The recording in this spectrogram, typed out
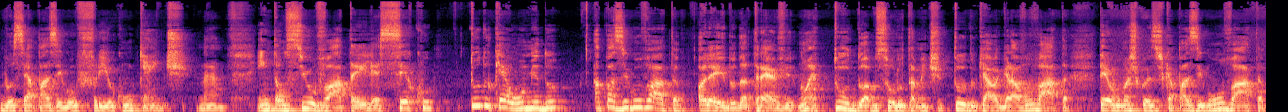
você apazigua o frio com o quente, né? Então, se o Vata ele é seco, tudo que é úmido apazigua o vata. Olha aí, Duda Treve, não é tudo, absolutamente tudo que agrava o vata. Tem algumas coisas que apaziguam o vata.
